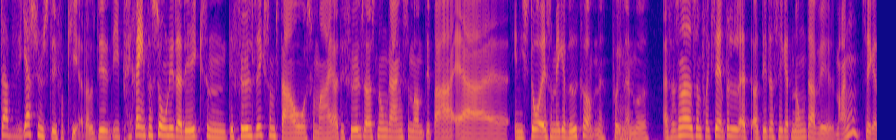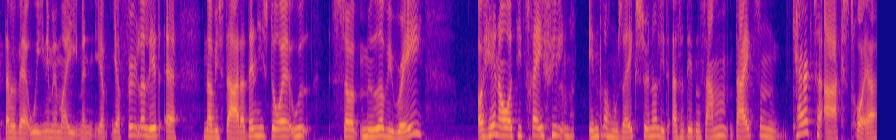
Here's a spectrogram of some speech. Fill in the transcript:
der, jeg synes, det er forkert. Eller det, det, rent personligt er det ikke sådan, det føles ikke som Star Wars for mig, og det føles også nogle gange, som om det bare er en historie, som ikke er vedkommende på en mm. eller anden måde. Altså sådan noget som for eksempel, at, og det er der sikkert nogen, der vil, mange sikkert, der vil være uenige med mig i, men jeg, jeg føler lidt, at når vi starter den historie ud, så møder vi Ray, og hen over de tre film ændrer hun sig ikke synderligt. Altså det er den samme, der er ikke sådan character arcs, tror jeg,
